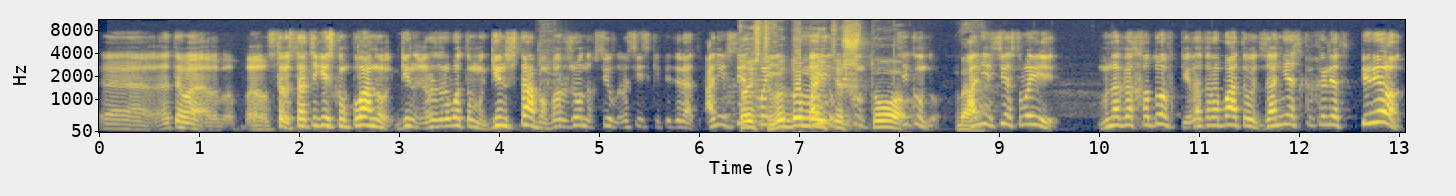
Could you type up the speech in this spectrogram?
э, этого э, стратегическому плану, разработанному Генштабом Вооруженных сил Российской Федерации. Они все То есть свои, вы думаете, Данил, секунду, что... Секунду. Да. Они все свои многоходовки разрабатывают за несколько лет вперед.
